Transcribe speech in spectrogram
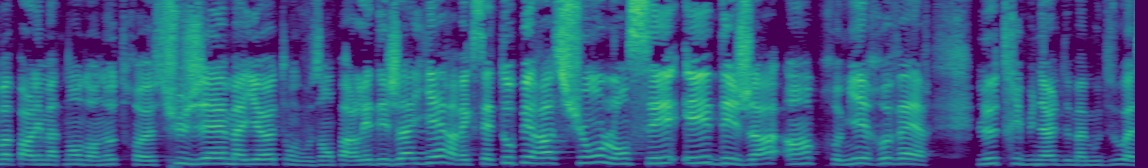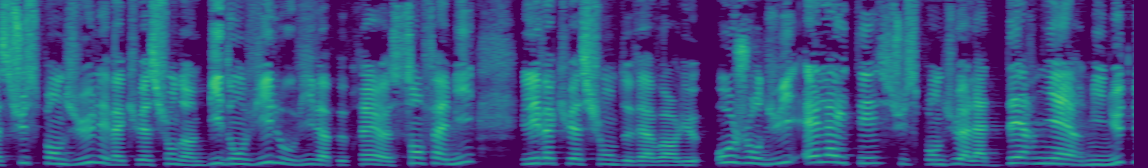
On va parler maintenant d'un autre sujet, Mayotte. On vous en parlait déjà hier avec cette opération lancée et déjà un premier revers. Le tribunal de Mamoudzou a suspendu l'évacuation d'un bidonville où vivent à peu près 100 familles. L'évacuation devait avoir lieu aujourd'hui. Elle a été suspendue à la dernière minute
